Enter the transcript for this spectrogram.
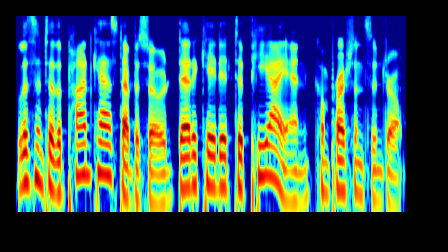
listen to the podcast episode dedicated to PIN compression syndrome.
